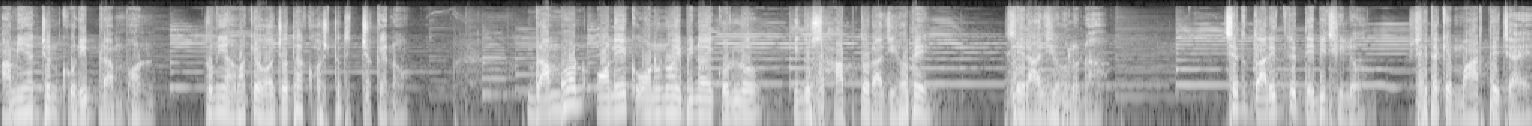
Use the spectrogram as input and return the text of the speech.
আমি একজন গরিব ব্রাহ্মণ। তুমি আমাকে অযথা কষ্ট দিচ্ছ কেন? ব্রাহ্মণ অনেক অনুনয় বিনয় করল। কিন্তু সাপ তো রাজি হবে? সে রাজি হলো না। সে তো দারিদ্রের দেবী ছিল, সে তাকে মারতে চায়।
